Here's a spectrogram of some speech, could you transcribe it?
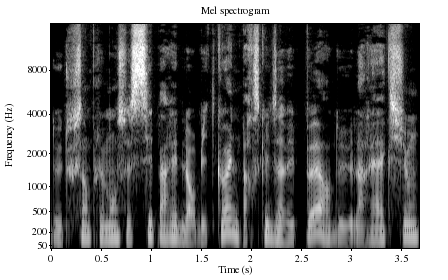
de tout simplement se séparer de leur bitcoin parce qu'ils avaient peur de la réaction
